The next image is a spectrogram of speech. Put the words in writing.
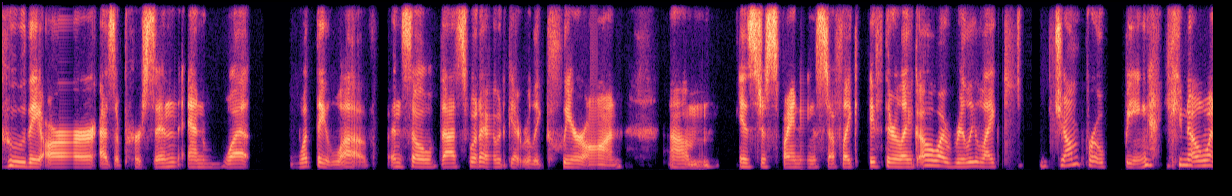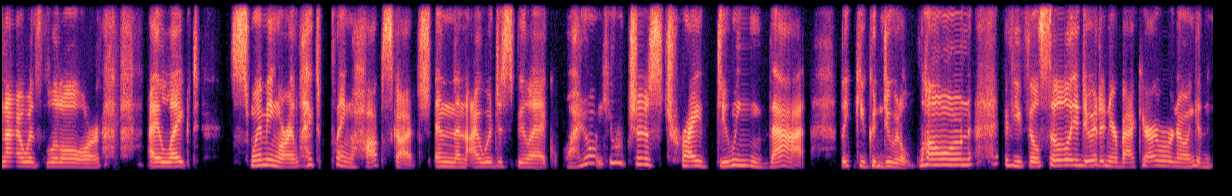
who they are as a person and what what they love and so that's what i would get really clear on um, is just finding stuff like if they're like oh i really liked jump roping you know when i was little or i liked swimming or I liked playing hopscotch. And then I would just be like, why don't you just try doing that? Like you can do it alone. If you feel silly, do it in your backyard where no one can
